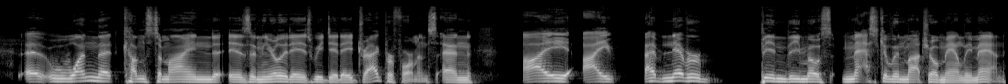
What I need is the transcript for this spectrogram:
uh, one that comes to mind is in the early days we did a drag performance, and I I I've never been the most masculine, macho, manly man.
